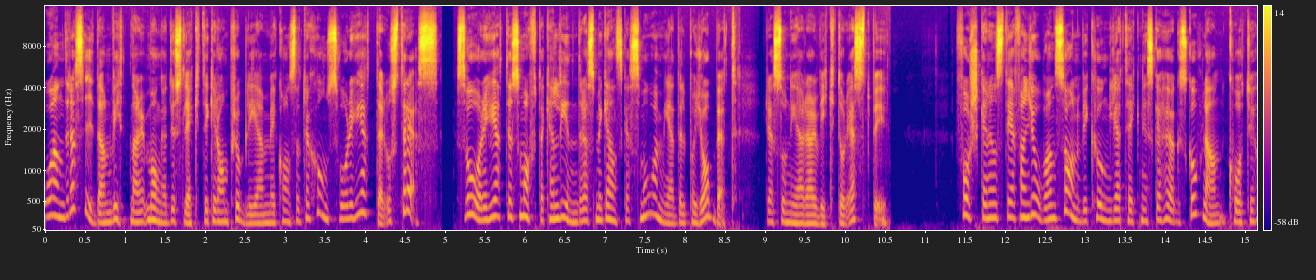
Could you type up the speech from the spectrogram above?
Å andra sidan vittnar många dyslektiker om problem med koncentrationssvårigheter och stress. Svårigheter som ofta kan lindras med ganska små medel på jobbet, resonerar Viktor Estby. Forskaren Stefan Johansson vid Kungliga Tekniska Högskolan, KTH,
